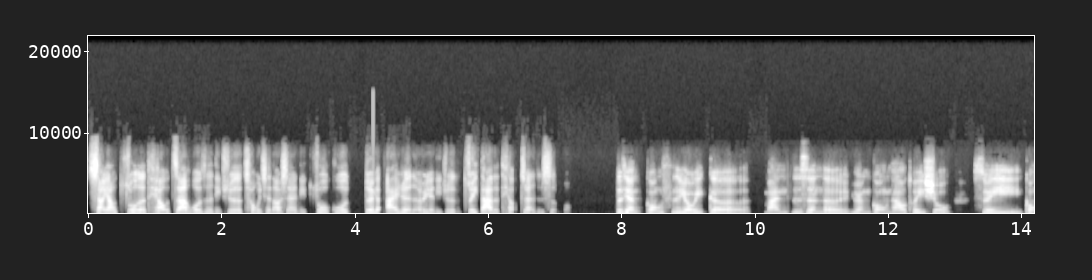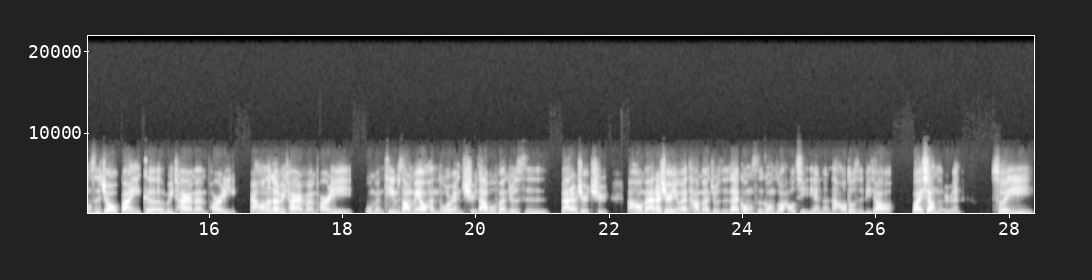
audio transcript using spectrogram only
想要做的挑战，或者是你觉得从以前到现在你做过对于 I 人而言，你觉得最大的挑战是什么？之前公司有一个蛮资深的员工，他要退休，所以公司就有办一个 retirement party。然后那个 retirement party，我们 team 上没有很多人去，大部分就是 manager 去。然后 manager 因为他们就是在公司工作好几年了，然后都是比较外向的人，所以。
